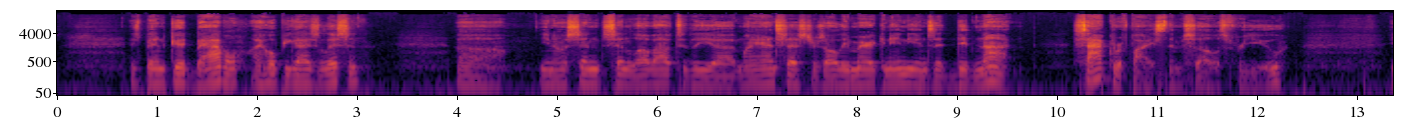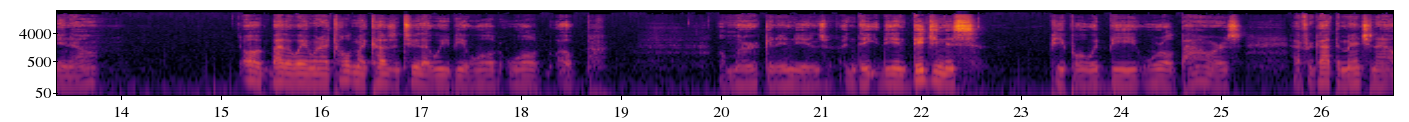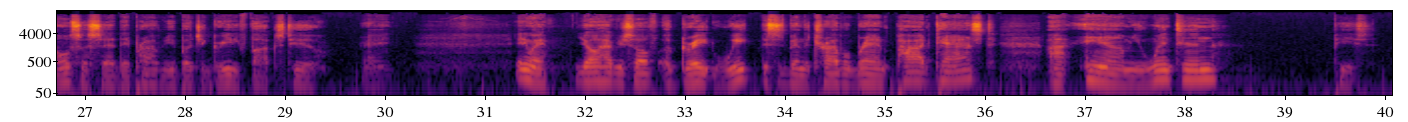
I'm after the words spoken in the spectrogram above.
It's been good babble. I hope you guys listen. Uh, you know, send send love out to the uh, my ancestors, all the American Indians that did not sacrifice themselves for you. You know. Oh, by the way, when I told my cousin too that we'd be a world world oh, American Indians, the the indigenous people would be world powers. I forgot to mention. I also said they'd probably be a bunch of greedy fucks too, right? Anyway, Y'all have yourself a great week. This has been the Tribal Brand Podcast. I am Winton. Peace.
